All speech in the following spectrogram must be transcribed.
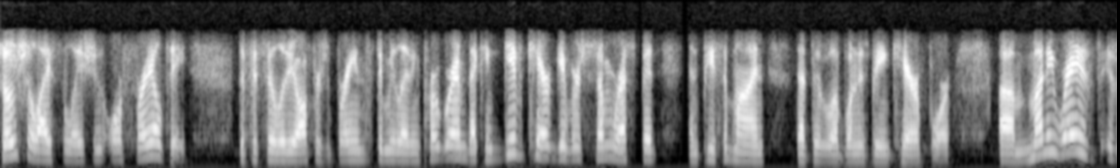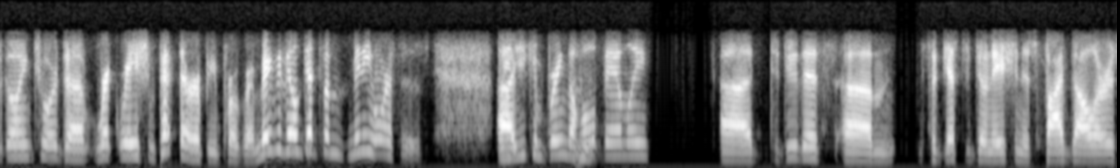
social isolation, or frailty. The facility offers a brain stimulating program that can give caregivers some respite and peace of mind that their loved one is being cared for. Um, money raised is going towards a recreation pet therapy program. Maybe they'll get some mini horses. Uh, you can bring the Hmm. whole family uh, to do this. Um, suggested donation is five dollars.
